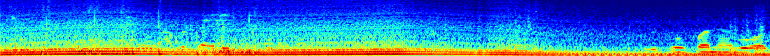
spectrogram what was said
यहाँ पर पहले भी ये ओपन है। बहुत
